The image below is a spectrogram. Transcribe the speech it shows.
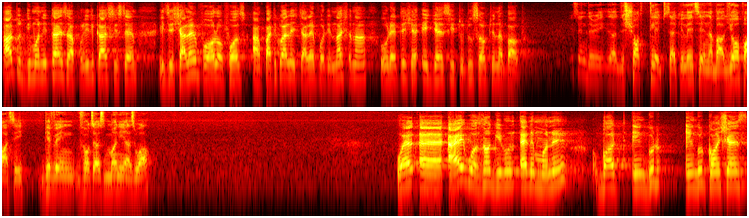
How to demonetize our political system is a challenge for all of us, and particularly a challenge for the National Orientation Agency to do something about. Seen the, uh, the short clip circulating about your party giving voters money as well? Well, uh, I was not given any money, but in good in good conscience,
